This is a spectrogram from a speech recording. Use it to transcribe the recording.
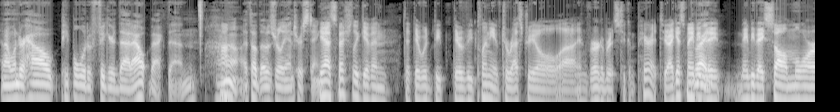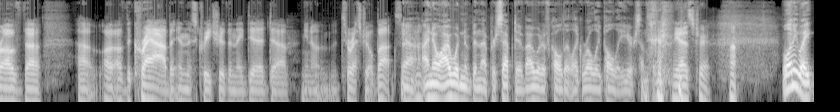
And I wonder how people would have figured that out back then. I don't know. I thought that was really interesting. Yeah, especially given that there would be there would be plenty of terrestrial uh, invertebrates to compare it to. I guess maybe Right. they maybe they saw more of the uh, of the crab in this creature than they did, uh, you know, terrestrial bugs. I Yeah, know. I know I wouldn't have been that perceptive. I would have called it like roly poly or something. yeah, that's true. Huh. well, anyway,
